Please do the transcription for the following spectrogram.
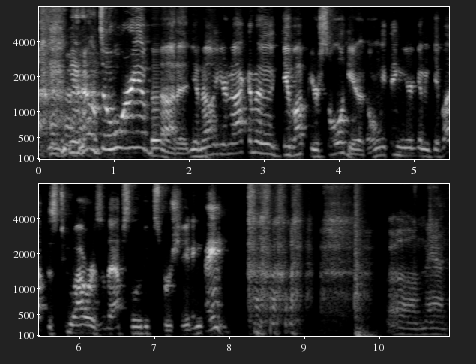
you know, don't worry about it. You know, you're not going to give up your soul here. The only thing you're going to give up is two hours of absolute excruciating pain. oh, man.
